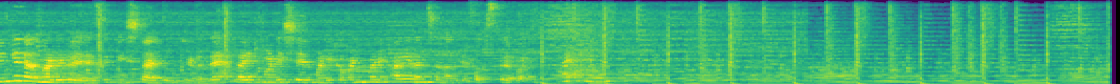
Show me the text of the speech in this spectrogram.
ನಿಮಗೆ ನಾನು ಮಾಡಿರೋ ರೆಸಿಪಿ ಇಷ್ಟ ಆಯಿತು ಅಂತ ಹೇಳಿದ್ರೆ ಲೈಕ್ ಮಾಡಿ ಶೇರ್ ಮಾಡಿ, ಕಮೆಂಟ್ ಮಾಡಿ, ಹಾಗೆ ನನ್ನ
